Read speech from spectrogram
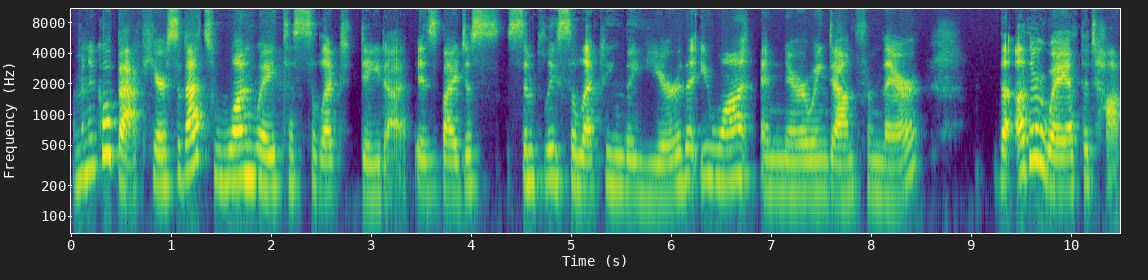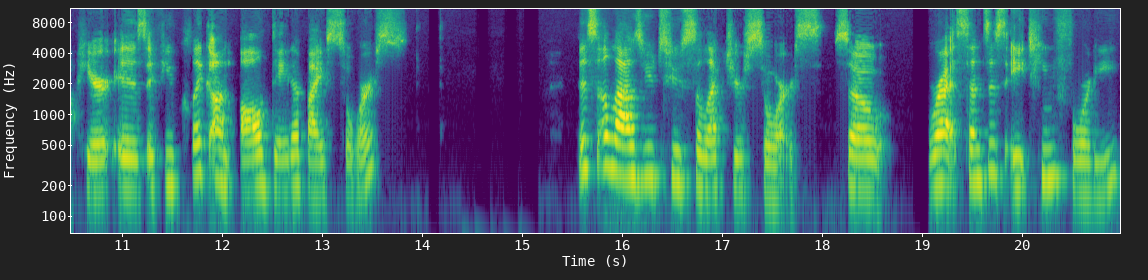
I'm gonna go back here. So that's one way to select data is by just simply selecting the year that you want and narrowing down from there. The other way at the top here is if you click on all data by source, this allows you to select your source. So we're at Census 1840,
